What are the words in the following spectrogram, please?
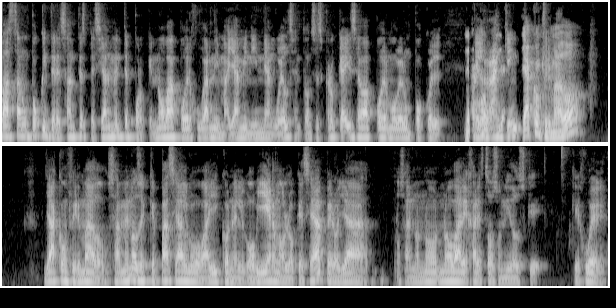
va a estar un poco interesante, especialmente porque no va a poder jugar ni Miami ni Indian Wells. Entonces creo que ahí se va a poder mover un poco el, ranking. ¿Ya, confirmado? Ya confirmado. O sea, menos de que pase algo ahí con el gobierno o lo que sea, pero ya, o sea, no, no, no va a dejar Estados Unidos que, juegue.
